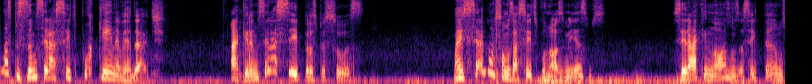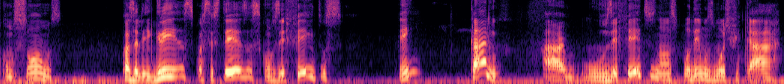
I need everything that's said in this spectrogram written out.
Nós precisamos ser aceitos por quem, na verdade? Ah, queremos ser aceitos pelas pessoas. Mas será que nós somos aceitos por nós mesmos? Será que nós nos aceitamos como somos? Com as alegrias, com as tristezas, com os defeitos? Hein? Claro, ah, os defeitos nós podemos modificar,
